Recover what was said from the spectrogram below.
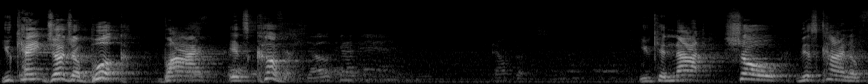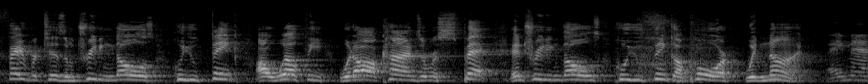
You can't judge a book by its cover. You cannot show this kind of favoritism, treating those who you think are wealthy with all kinds of respect and treating those who you think are poor with none. Amen.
